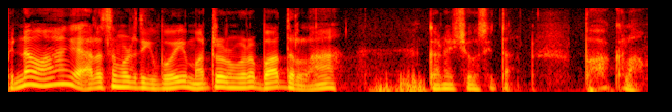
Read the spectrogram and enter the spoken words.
பின்ன வாங்க அரச மடத்துக்கு போய் மற்றொரு முறை பார்த்துடலாம். கணேஷ் யோசித்தான். பார்க்கலாம்.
